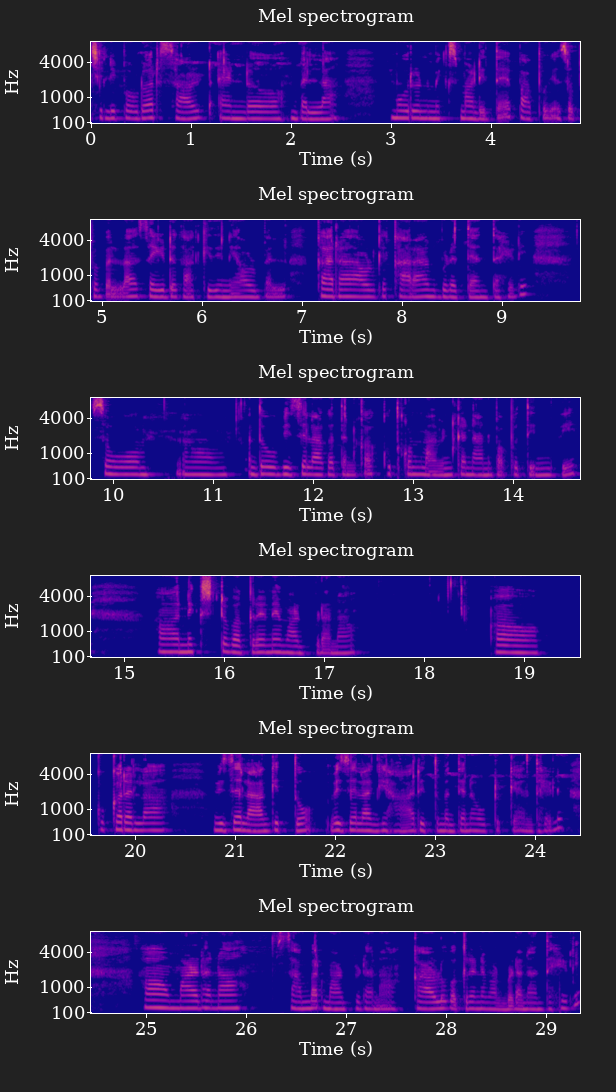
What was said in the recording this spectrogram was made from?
ಚಿಲ್ಲಿ ಪೌಡರ್, ಸಾಲ್ಟ್ ಆ್ಯಂಡ್ ಬೆಲ್ಲ. ಮೂರನ್ನು ಮಿಕ್ಸ್ ಮಾಡಿದ್ದೆ. ಪಾಪುಗೆ ಸ್ವಲ್ಪ ಬೆಲ್ಲ ಸೈಡಿಗೆ ಹಾಕಿದ್ದೀನಿ. ಅವಳು ಬೆಲ್ಲ, ಖಾರ, ಅವಳಿಗೆ ಖಾರ ಆಗಿಬಿಡುತ್ತೆ ಅಂತ ಹೇಳಿ. ಸೊ ಅದು ವಿಸಿಲ್ ಆಗೋ ತನಕ ಕೂತ್ಕೊಂಡು ಮಾವಿನ್ಕಾಯಿ ನಾನು ಪಾಪು ತಿಂದ್ವಿ. ನೆಕ್ಸ್ಟ್ ಒಗ್ಗರಣೆ ಮಾಡಿಬಿಡೋಣ. ಕುಕ್ಕರೆಲ್ಲ ವಿಸಲ್ ಆಗಿತ್ತು. ವಿಸಲ್ ಆಗಿ ಆರಿತ್ತು ಮಧ್ಯಾಹ್ನ ಊಟಕ್ಕೆ ಅಂತ ಹೇಳಿ. ಮಾಡೋಣ. ಸಾಂಬಾರು ಮಾಡಿಬಿಡೋಣ. ಕಾಳು ಒಗ್ಗರಣೆ ಮಾಡಿಬಿಡೋಣ ಅಂತ ಹೇಳಿ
